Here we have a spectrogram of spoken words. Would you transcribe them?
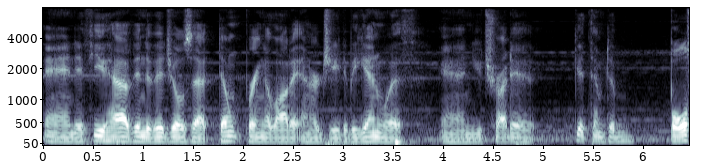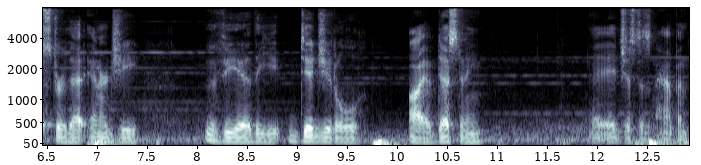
And if you have individuals that don't bring a lot of energy to begin with, and you try to get them to bolster that energy via the digital eye of destiny, it just doesn't happen.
